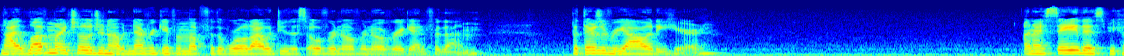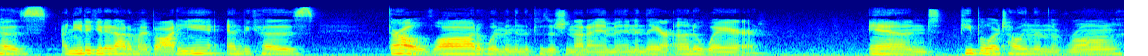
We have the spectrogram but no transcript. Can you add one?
Now i love my children. I would never give them up for the world. I would do this over and over and over again for them. But there's a reality here and i say this because i need to get it out of my body and because there are a lot of women in the position that I am in, and they are unaware. And people are telling them the wrong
